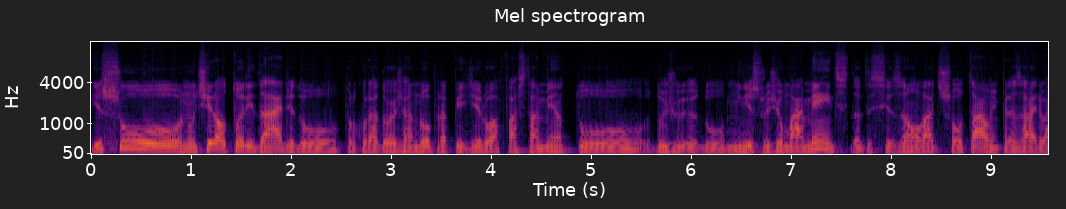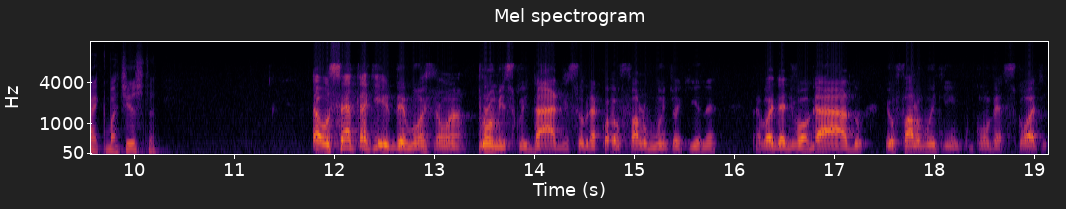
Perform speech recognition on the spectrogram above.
Isso não tira autoridade do procurador Janot para pedir o afastamento do, do, ministro Gilmar Mendes da decisão lá de soltar o empresário Ike Batista? É, o certo é que demonstra uma promiscuidade sobre a qual eu falo muito aqui, né? Negócio de advogado, eu falo muito em converscote,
